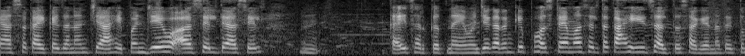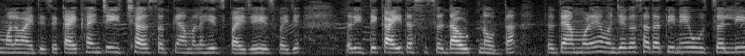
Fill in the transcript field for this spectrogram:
असं काही काही जणांचे आहे पण जे असेल ते असेल. काहीच हरकत नाही म्हणजे कारण की फर्स्ट टाइम असेल तर काहीही चालतं सगळ्यांना तर तुम्हाला माहितीच आहे. काही काहींची इच्छा असतात की आम्हाला हेच पाहिजे हेच पाहिजे. तर इथे काही तसंच डाऊट नव्हता. तर त्यामुळे म्हणजे कसं आता तिने उचलली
